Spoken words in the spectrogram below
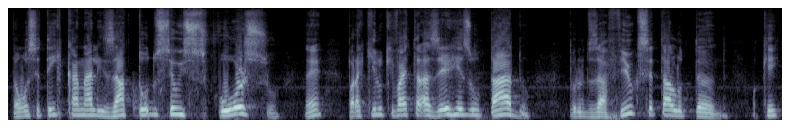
Então você tem que canalizar todo o seu esforço, né, para aquilo que vai trazer resultado para o desafio que você está lutando, ok?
